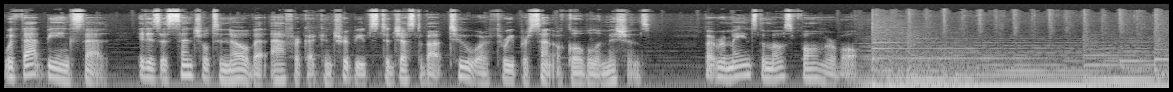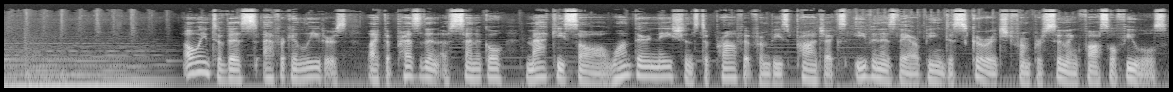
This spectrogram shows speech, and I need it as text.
With that being said, it is essential to know that Africa contributes to just about 2 or 3% of global emissions but remains the most vulnerable. Owing to this, African leaders, like the president of Senegal, Macky Sall, want their nations to profit from these projects even as they are being discouraged from pursuing fossil fuels.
